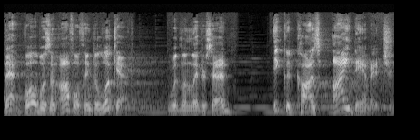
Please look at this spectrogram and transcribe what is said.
That bulb was an awful thing to look at, Woodland later said. It could cause eye damage.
